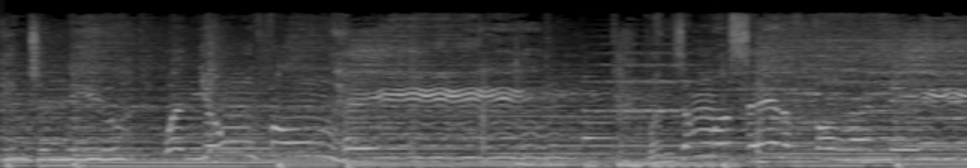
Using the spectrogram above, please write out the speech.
见尽了云涌风起，还怎么舍得放下你？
